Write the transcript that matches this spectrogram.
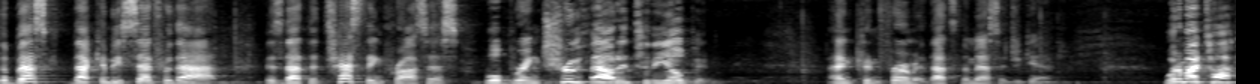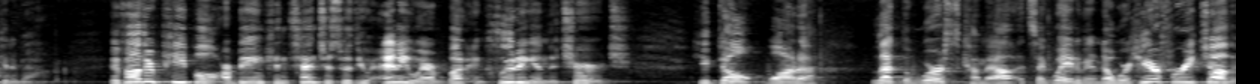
The best that can be said for that is that the testing process will bring truth out into the open and confirm it. That's the message again. What am I talking about? If other people are being contentious with you anywhere, but including in the church, you don't want to let the worst come out. It's like, wait a minute, no, we're here for each other.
